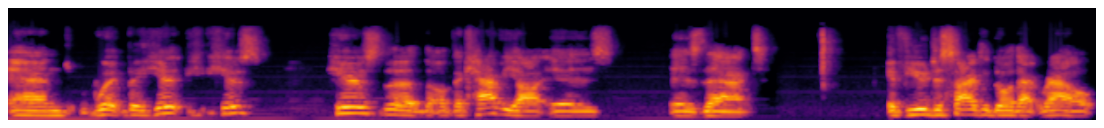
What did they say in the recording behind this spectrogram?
And what, but here here's here's the, the the caveat is is that if you decide to go that route,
